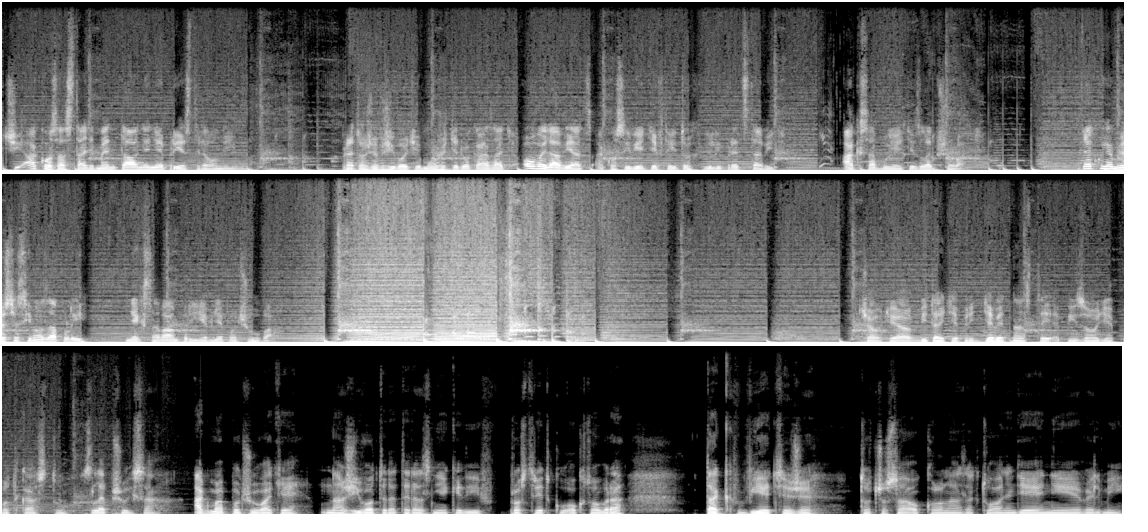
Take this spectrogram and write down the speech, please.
či ako sa stať mentálne nepriestrelným. Pretože v živote môžete dokázať oveľa viac, ako si viete v tejto chvíli predstaviť, ak sa budete zlepšovať. Ďakujem, že ste si ma zapli. Nech sa vám príjemne počúva. Čaute a vítajte pri 19. epizóde podcastu Zlepšuj sa. Ak ma počúvate na život, teda teraz niekedy v prostriedku októbra, tak viete, že to, čo sa okolo nás aktuálne deje, nie je veľmi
